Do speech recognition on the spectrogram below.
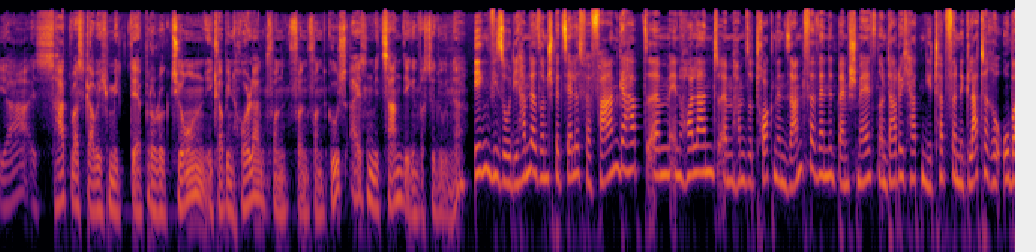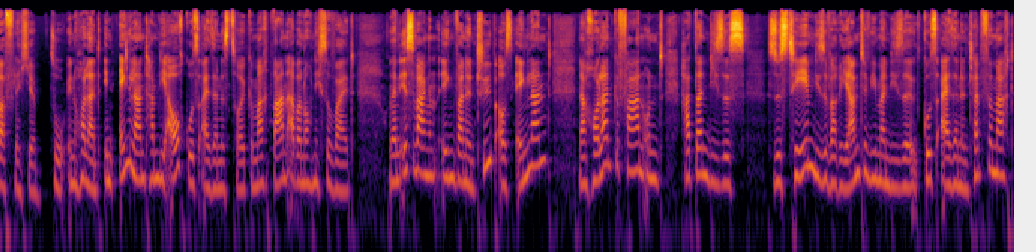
Ja, es hat was, glaube ich, mit der Produktion, ich glaube in Holland von, von, von Gusseisen mit Sand irgendwas zu tun. Ne? Irgendwie so. Die haben da so ein spezielles Verfahren gehabt ähm, in Holland, ähm, haben so trockenen Sand verwendet beim Schmelzen und dadurch hatten die Töpfe eine glattere Oberfläche. So in Holland. In England haben die auch gusseisernes Zeug gemacht, waren aber noch nicht so weit. Und dann ist irgendwann ein Typ aus England nach Holland gefahren und hat dann dieses System, diese Variante, wie man diese gusseisernen Töpfe macht,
